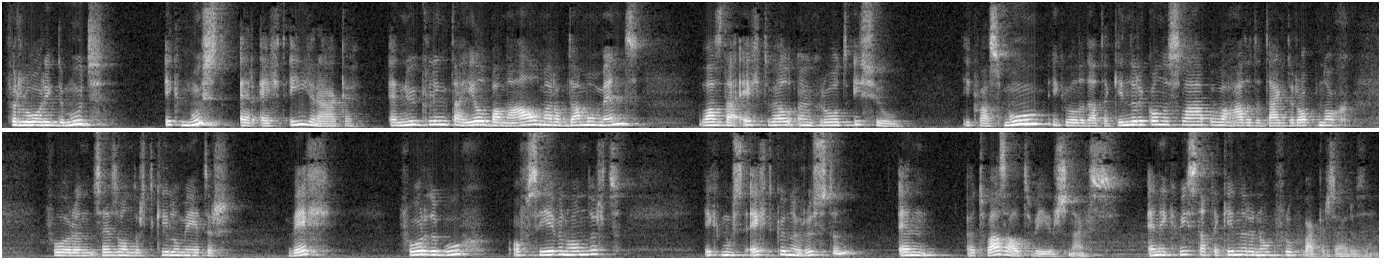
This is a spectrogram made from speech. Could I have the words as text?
verloor ik de moed. Ik moest er echt in geraken. En nu klinkt dat heel banaal, maar op dat moment was dat echt wel een groot issue. Ik was moe, ik wilde dat de kinderen konden slapen. We hadden de dag erop nog voor een 600 kilometer weg voor de boeg, of 700. Ik moest echt kunnen rusten en het was al twee uur s'nachts. En ik wist dat de kinderen ook vroeg wakker zouden zijn.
